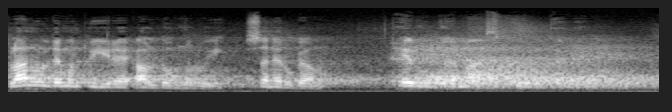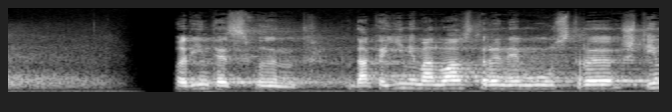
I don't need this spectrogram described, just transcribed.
planul de mântuire al Domnului. Să ne rugăm. Te rugăm, ascultă-ne! Părinte Sfânt, dacă inima noastră ne mustră, știm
